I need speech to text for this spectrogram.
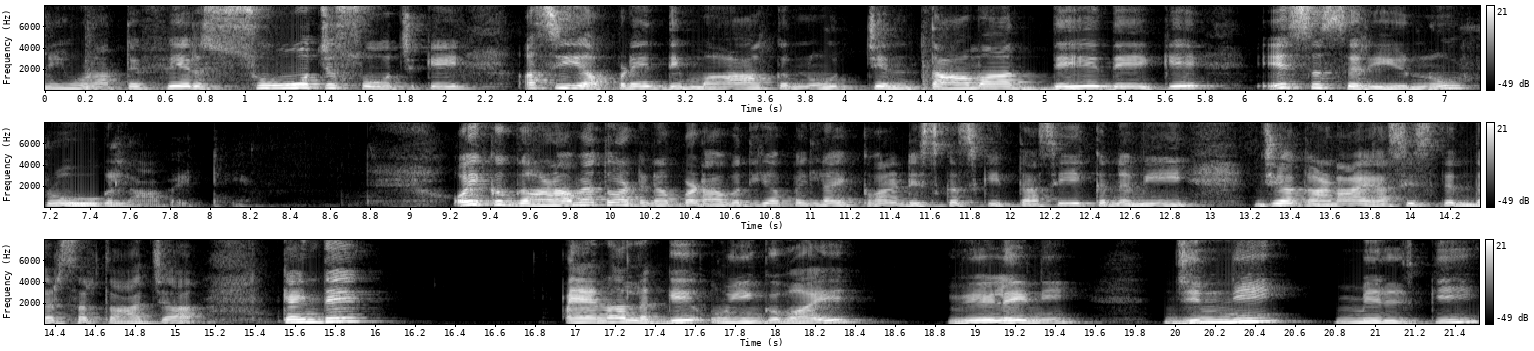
ਨਹੀਂ ਹੋਣਾ, ਤੇ ਫਿਰ ਸੋਚ ਸੋਚ ਕੇ ਅਸੀਂ ਆਪਣੇ ਦਿਮਾਗ ਨੂੰ ਚਿੰਤਾਵਾਂ ਦੇ ਦੇ ਕੇ ਇਸ ਸਰੀਰ ਨੂੰ ਰੋਗ ਲਾ ਬੈਠੇ ਹਾਂ। ਉਹ ਇੱਕ ਗਾਣਾ ਮੈਂ ਤੁਹਾਡੇ ਨਾਲ ਬੜਾ ਵਧੀਆ ਪਹਿਲਾਂ ਇੱਕ ਵਾਰ ਡਿਸਕਸ ਕੀਤਾ ਸੀ। ਇੱਕ ਨਵੀਂ ਜਿਹਾ ਗਾਣਾ ਆਇਆ ਸੀ ਸਤਿੰਦਰ ਸਰਤਾਜ ਦਾ। ਕਹਿੰਦੇ ਐ ਨਾ ਲੱਗੇ ਉਹੀ ਗਵਾਏ ਵੇਲੇ ਨਹੀਂ ਜਿੰਨੀ ਮਿਲ ਗਈ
